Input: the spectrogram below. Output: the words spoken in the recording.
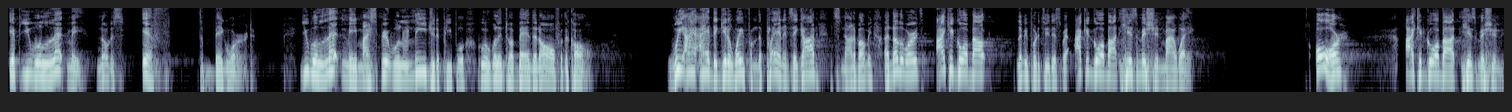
If you will let me, notice, if, it's a big word. You will let me, my spirit will lead you to people who are willing to abandon all for the call. We, I, I had to get away from the plan and say, God, it's not about me. In other words, I could go about, let me put it to you this way I could go about his mission my way. Or I could go about his mission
